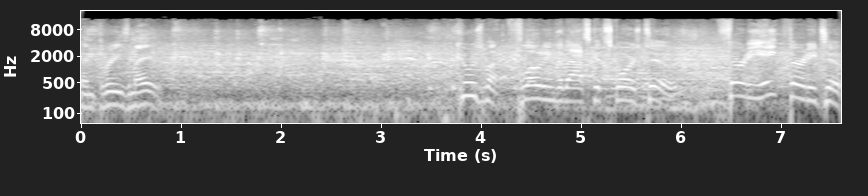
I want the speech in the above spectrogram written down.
And threes made. Kuzma floating the basket scores two. 38 32.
